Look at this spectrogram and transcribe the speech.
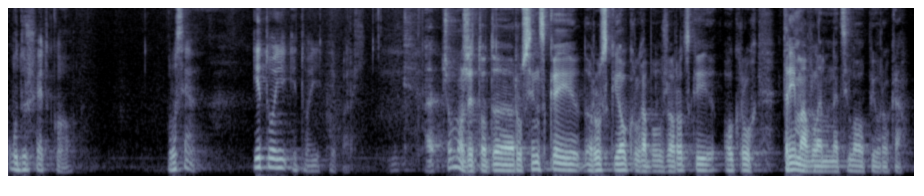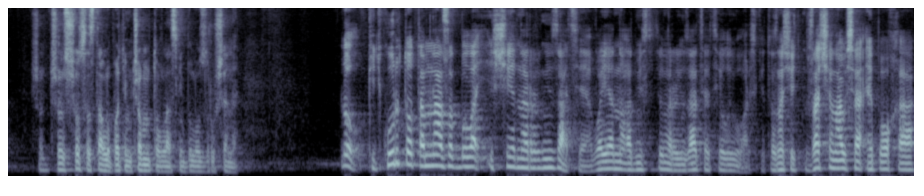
у Душеткого русини. І тої, і тої єпархії. Čo môže to rusinský, ruský okruh alebo užhorodský okruh tríma v len necelého pів roka? Čo, čo, čo sa stalo po tým, čom to vlastne bolo zrušené? Ну, Кітькурто там назад була ще одна організація, воєнно-адміністративна організація цілої Угорської. То значить, починався епоха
